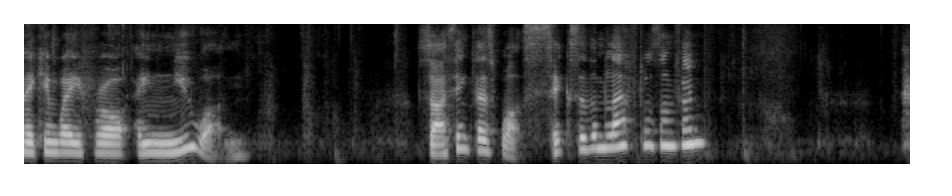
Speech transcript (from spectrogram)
making way for a new one. So I think there's, what, six of them left or something? Ow.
